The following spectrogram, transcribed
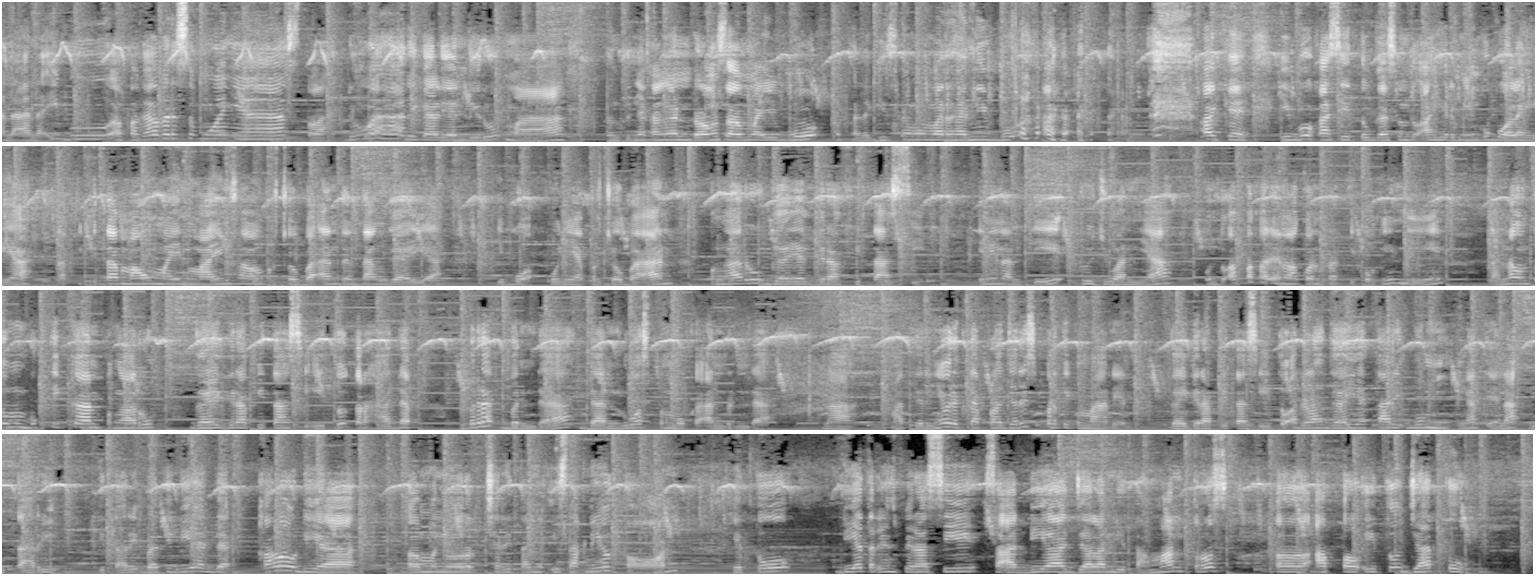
Anak-anak ibu, apa kabar semuanya? Setelah dua hari kalian di rumah Tentunya kangen dong sama ibu Apalagi sama marahan ibu Oke, ibu kasih tugas untuk akhir minggu boleh ya Tapi kita mau main-main sama percobaan tentang gaya. Ibu punya percobaan pengaruh gaya gravitasi. Ini nanti tujuannya untuk apa kalian lakukan praktikum ini karena untuk membuktikan pengaruh gaya gravitasi itu terhadap berat benda dan luas permukaan benda. Nah, materinya udah kita pelajari seperti kemarin. Gaya gravitasi itu adalah gaya tarik bumi. Ingat ya nak, ditarik. Ditarik berarti dia ada. Kalau dia e, menurut ceritanya Isaac Newton itu dia terinspirasi saat dia jalan di taman terus e, apel itu jatuh.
